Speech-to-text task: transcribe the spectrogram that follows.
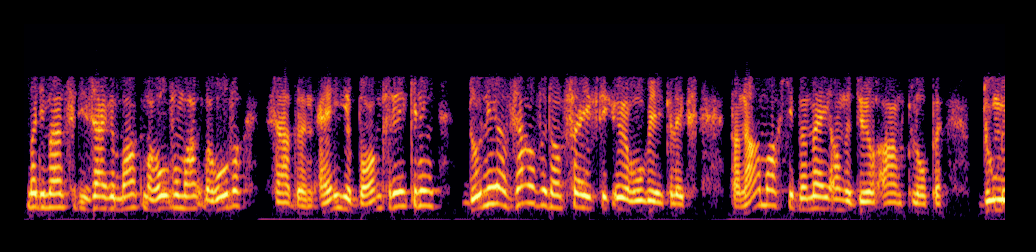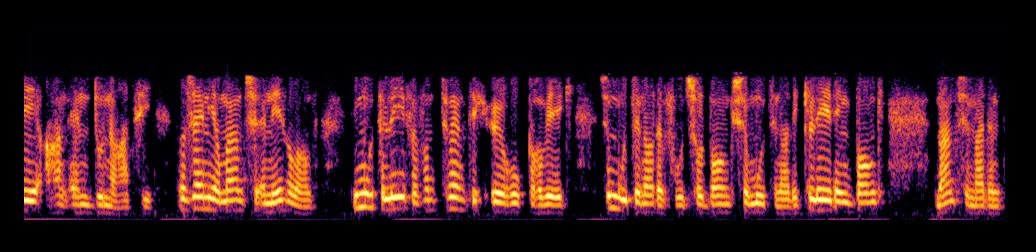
Maar die mensen die zeggen, maak maar over, maak maar over. Ze hebben een eigen bankrekening. Doneer zelf dan 50 euro wekelijks. Daarna mag je bij mij aan de deur aankloppen. Doe mee aan een donatie. Er zijn hier mensen in Nederland die moeten leven van 20 euro per week. Ze moeten naar de voedselbank, ze moeten naar de kledingbank. Mensen met een,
